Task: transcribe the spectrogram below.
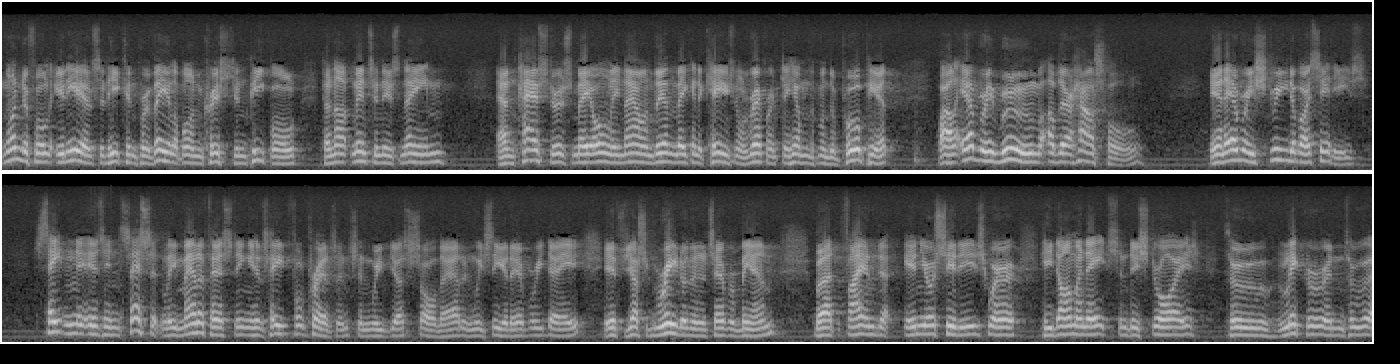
wonderful it is that he can prevail upon Christian people to not mention his name, and pastors may only now and then make an occasional reference to him from the pulpit, while every room of their household, in every street of our cities, Satan is incessantly manifesting his hateful presence, and we just saw that, and we see it every day. It's just greater than it's ever been. But find in your cities where he dominates and destroys through liquor and through,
